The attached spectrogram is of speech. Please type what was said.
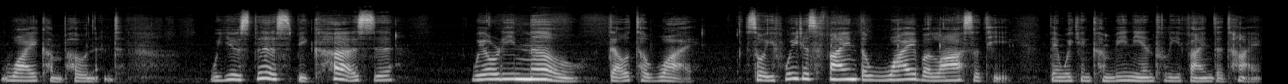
y component. We use this because we already know delta y. So if we just find the y velocity, then we can conveniently find the time.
